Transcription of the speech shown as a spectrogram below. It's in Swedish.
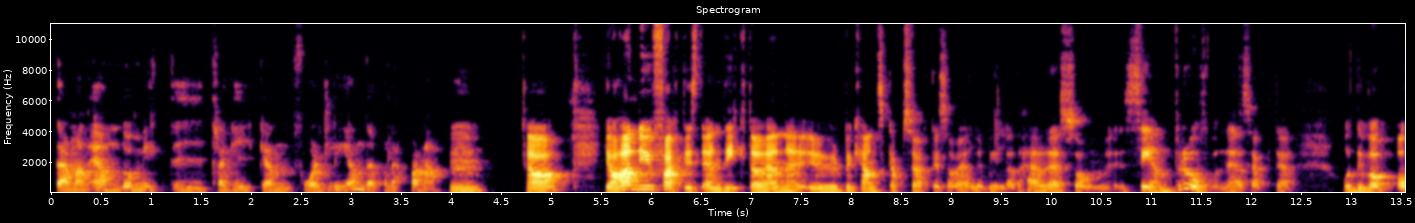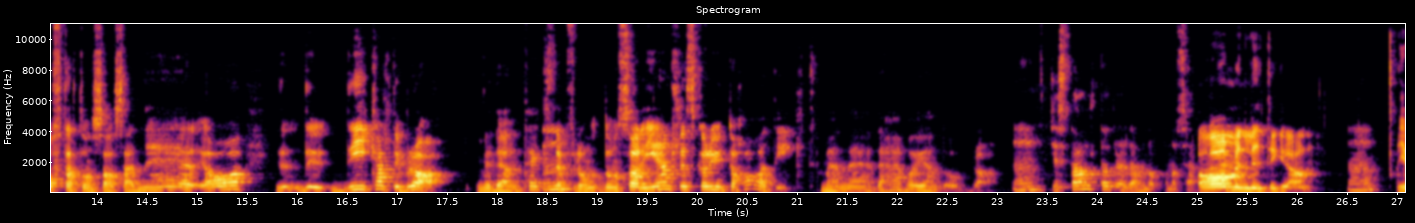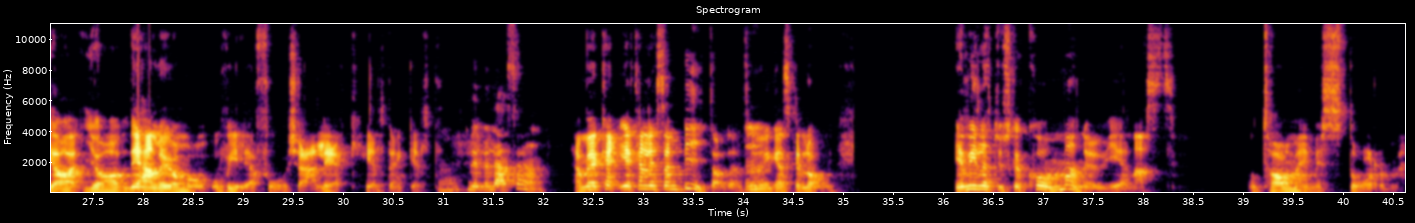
Där man ändå mitt i tragiken får ett leende på läpparna. Mm. Ja, jag hade ju faktiskt en dikt av henne ur Bekantskap sökes av äldre bildad herre som scenprov när jag sökte. Och det var ofta att de sa så här: nej, ja, det, det gick alltid bra med den texten. Mm. För de, de sa egentligen ska du ju inte ha dikt, men eh, det här var ju ändå bra. Mm. Gestaltade du den då på något sätt? Ja, men lite grann. Mm. Ja, ja, det handlar ju om att, att vilja få kärlek helt enkelt. Mm. Vill du läsa den? Ja, men jag, kan, jag kan läsa en bit av den för Mm. den är ganska lång. Jag vill att du ska komma nu genast och ta mig med storm.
